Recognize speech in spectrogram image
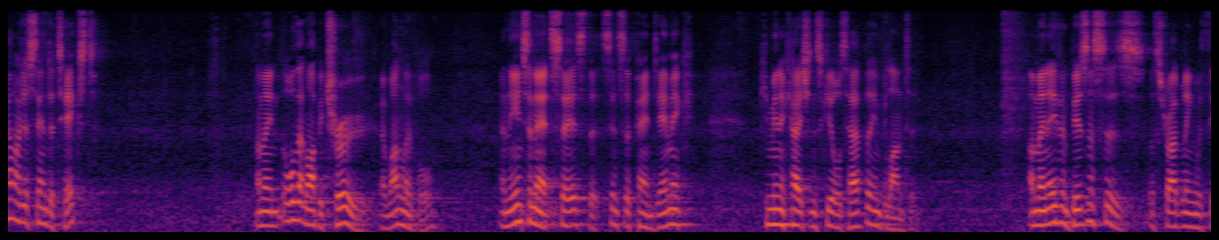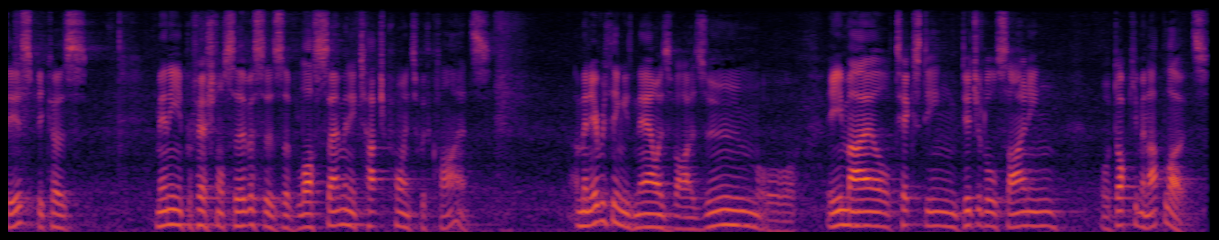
Can't I just send a text? I mean, all that might be true at one level, and the internet says that since the pandemic, communication skills have been blunted. I mean, even businesses are struggling with this because many in professional services have lost so many touch points with clients. I mean, everything is now is via Zoom or email, texting, digital signing, or document uploads.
